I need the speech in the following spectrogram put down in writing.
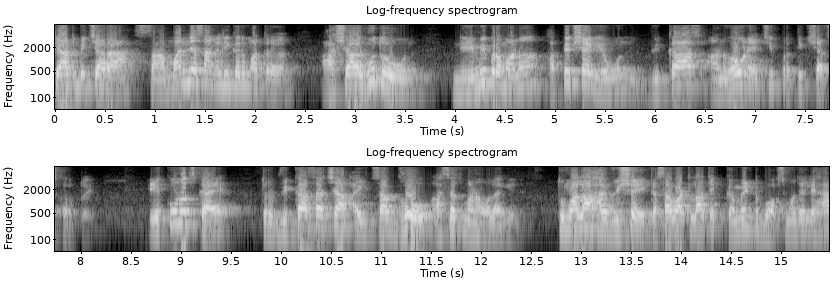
त्यात बिचारा सामान्य सांगलीकर मात्र आशाळभूत होऊन नेहमीप्रमाणे अपेक्षा घेऊन विकास अनुभवण्याची प्रतीक्षाच करतोय. एकूणच काय तर विकासाच्या आईचा घो असंच म्हणावं लागेल. तुम्हाला हा विषय कसा वाटला ते कमेंट बॉक्समध्ये लिहा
